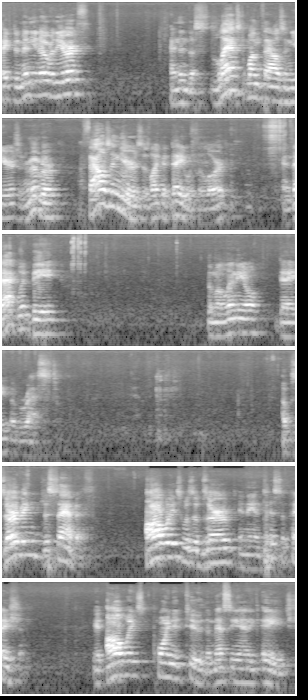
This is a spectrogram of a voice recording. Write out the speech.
take dominion over the earth, and then the last 1,000 years, and remember, thousand years is like a day with the Lord, and that would be the millennial day of rest. Observing the Sabbath always was observed in the anticipation. It always pointed to the Messianic age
